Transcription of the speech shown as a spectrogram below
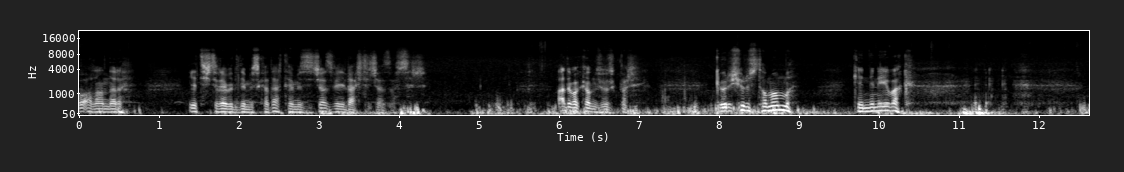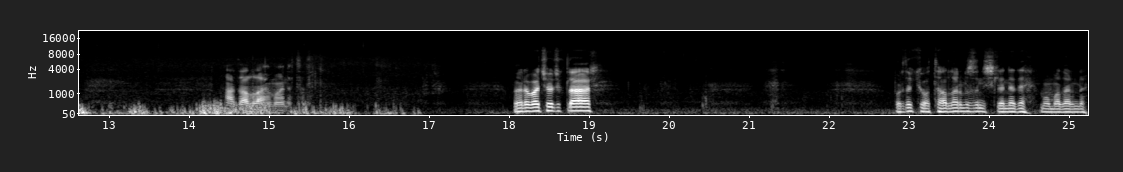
Bu alanları yetiştirebildiğimiz kadar temizleyeceğiz ve ilaçlayacağız dostlar. Hadi bakalım çocuklar. Görüşürüz tamam mı? Kendine iyi bak. Hadi Allah'a emanet olun. Merhaba çocuklar. Buradaki otağlarımızın içlerine de mamalarını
